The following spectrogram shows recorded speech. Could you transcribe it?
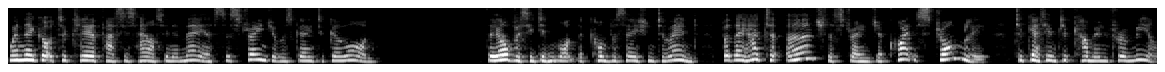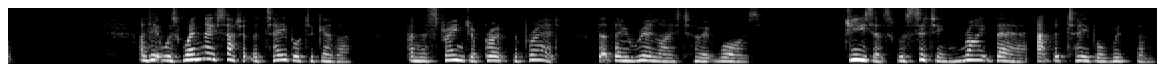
When they got to Cleopas's house in Emmaus, the stranger was going to go on. They obviously didn't want the conversation to end, but they had to urge the stranger quite strongly to get him to come in for a meal. And it was when they sat at the table together and the stranger broke the bread that they realized who it was. Jesus was sitting right there at the table with them.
